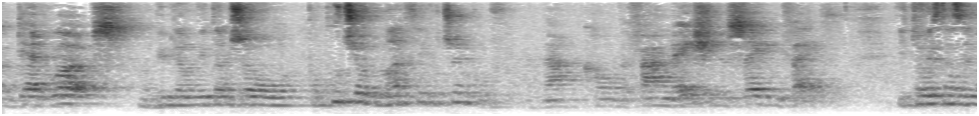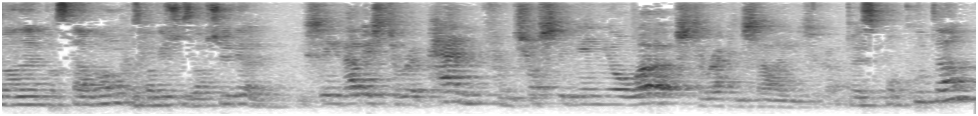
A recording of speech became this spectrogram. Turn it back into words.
of dead works, No, Biblia mówi także o pokucie od martwych uczynków. and that called the foundation of saving faith. I to jest nazywane podstawą zbawiczej zbawczej wiary. You see, that is to repent from trusting in your works to reconcile you to God. To jest pokuta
